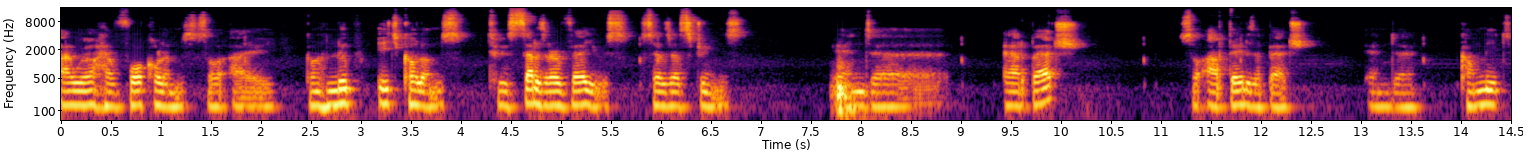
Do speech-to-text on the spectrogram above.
I will have four columns. So I gonna loop each columns to set their values, set their strings, and uh, add batch. So update the batch and uh, commit,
